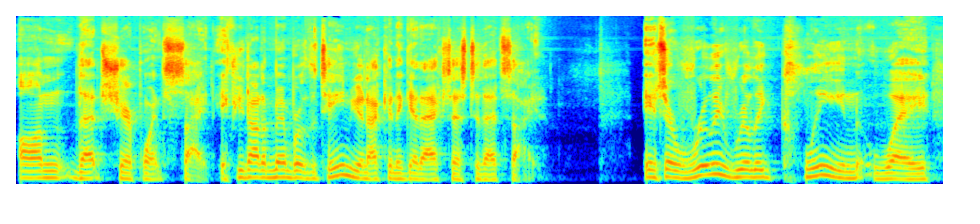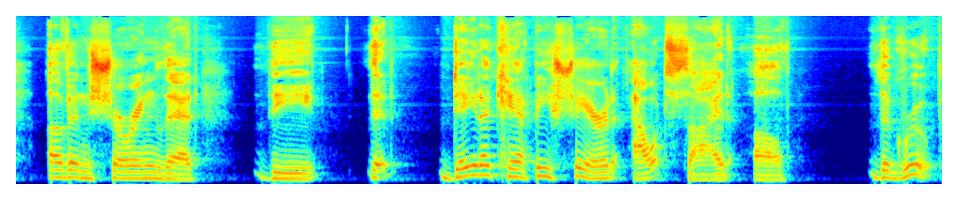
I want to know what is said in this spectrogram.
on that SharePoint site. If you're not a member of the team, you're not going to get access to that site. It's a really, really clean way of ensuring that the that data can't be shared outside of the group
